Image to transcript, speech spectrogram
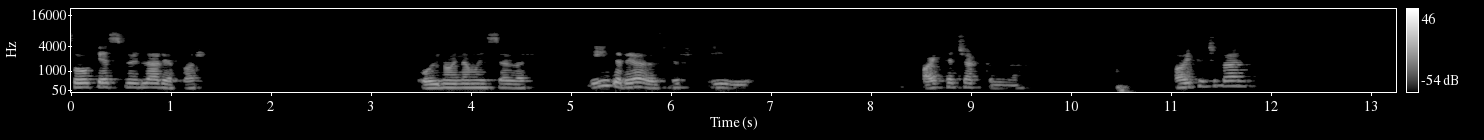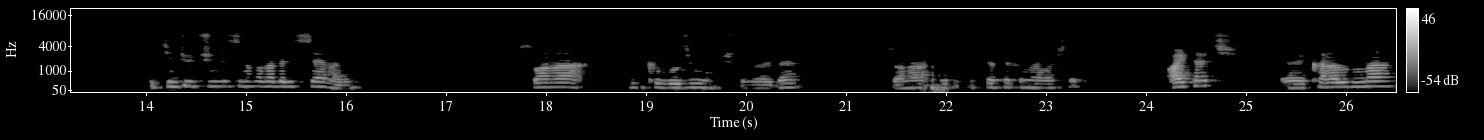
Soğuk espriler yapar. Oyun oynamayı sever. İyidir ya Özgür. İyi iyi. Aytaç hakkında. Aytaç'ı ben ikinci, üçüncü sınıfa kadar hiç sevmedim. Sonra bir kıvılcım olmuştu böyle. Sonra birlikte takılmaya başladık. Aytaç e, kanalında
